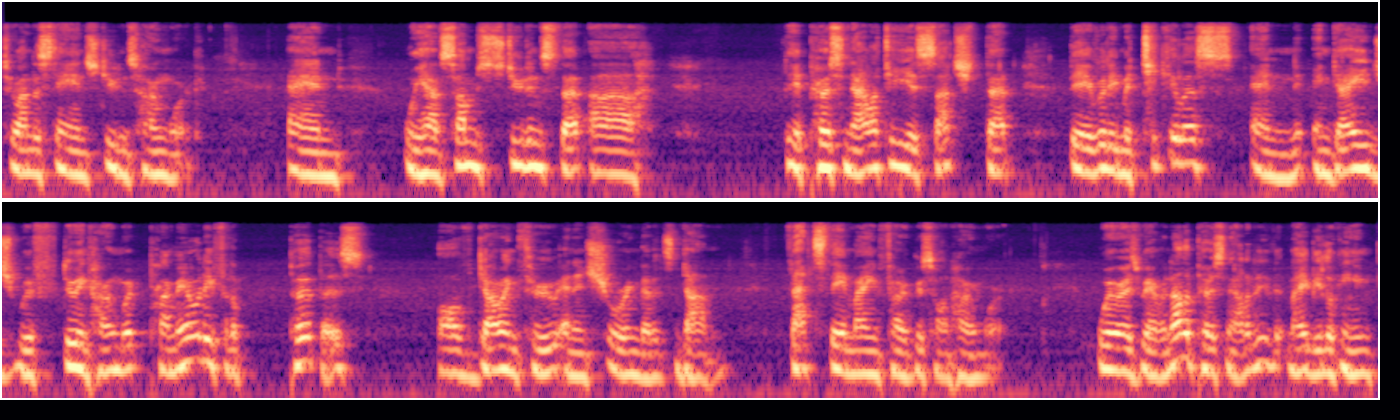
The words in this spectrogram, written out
to understand students' homework. And we have some students that are, their personality is such that they're really meticulous and engage with doing homework primarily for the purpose of going through and ensuring that it's done. That's their main focus on homework. Whereas we have another personality that may be looking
